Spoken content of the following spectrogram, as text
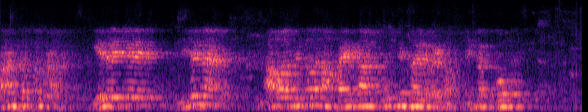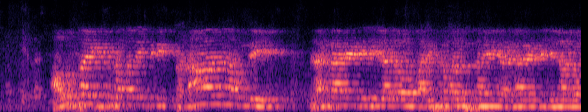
మనస్తత్వం కూడా. ఏదైతే నిజంగా కావాల్సిందో నా ప్రయత్నాలు పూర్తి స్థాయిలో పెడతాం. ఇంకా హౌస్ సైట్స్ సంబంధించి ప్రధానంగా ఉంది. రంగారెడ్డి జిల్లాలో పరిశ్రమలు వస్తాయి రంగారెడ్డి జిల్లాలో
